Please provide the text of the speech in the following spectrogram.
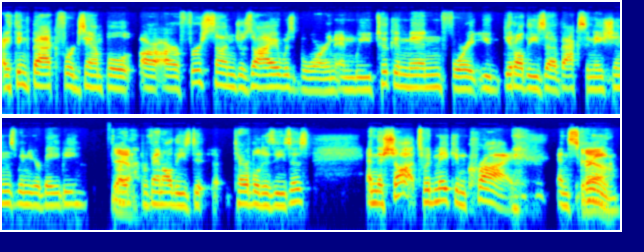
I think back, for example, our, our first son, Josiah, was born, and we took him in for it. You get all these uh, vaccinations when you're a baby, right? To prevent all these di- terrible diseases and the shots would make him cry and scream.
